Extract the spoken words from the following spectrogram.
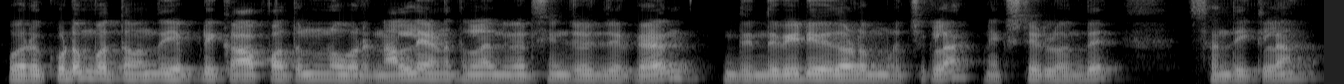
ஒரு குடும்பத்தை வந்து எப்படி காப்பாற்றணும்னு ஒரு நல்ல எண்ணத்துலாம் இந்த மாதிரி செஞ்சு வச்சிருக்காரு. இந்த இந்த வீடியோ இதோட முடிச்சுக்கலாம். நெக்ஸ்ட் வீடியோ வந்து சந்திக்கலாம்.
